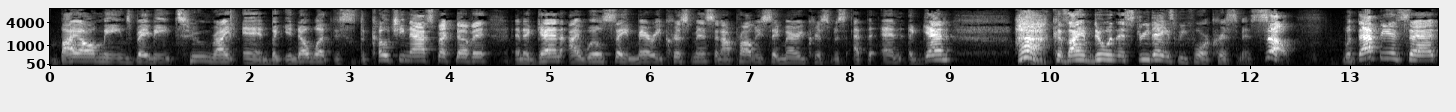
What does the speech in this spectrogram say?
by all means, baby, tune right in. But you know what? This is the coaching aspect of it. And again, I will say Merry Christmas, and I'll probably say Merry Christmas at the end again, because I am doing this three days before Christmas. So, with that being said,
